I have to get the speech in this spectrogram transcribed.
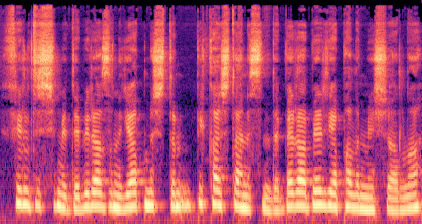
Fil dişimi de birazını yapmıştım. Birkaç tanesini de beraber yapalım inşallah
